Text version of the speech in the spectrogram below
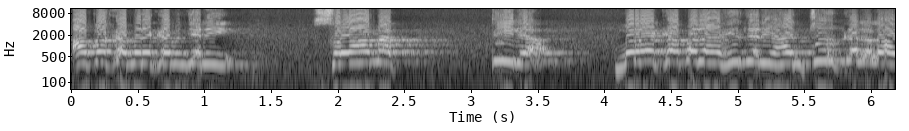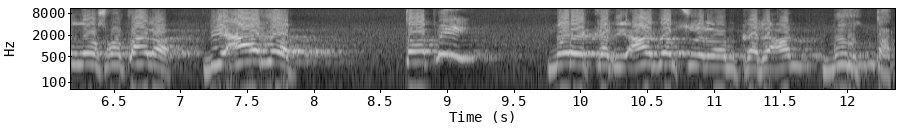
Apakah mereka menjadi selamat tidak. Mereka pada akhirnya dihancurkan oleh Allah SWT. Diadab. Tapi mereka diadab sudah dalam keadaan murtad.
